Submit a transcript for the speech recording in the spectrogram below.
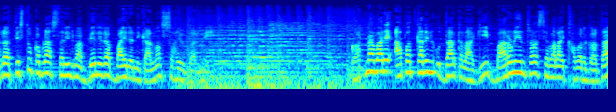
र त्यस्तो कपडा शरीरमा बेरेर बाहिर निकाल्न सहयोग गर्ने। घटनाबारे आपतकालीन उद्धारका लागि बाह्रौं यन्त्र सेवालाई खबर गर्दा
